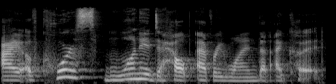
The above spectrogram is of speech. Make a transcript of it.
I of course wanted to help everyone that I could.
